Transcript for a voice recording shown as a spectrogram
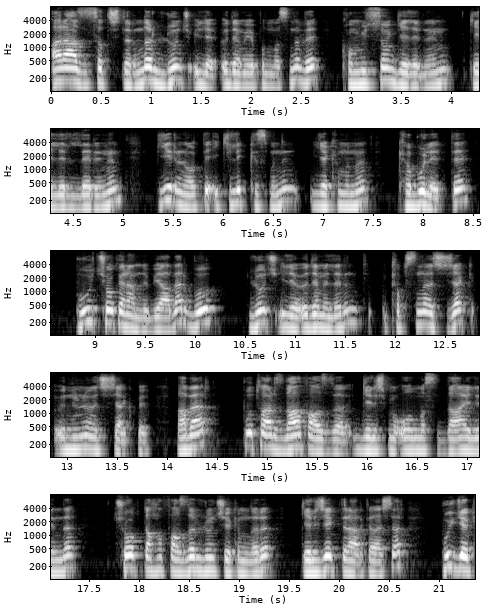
arazi satışlarında launch ile ödeme yapılmasını ve komisyon gelirinin gelirlerinin 1.2'lik kısmının yakımını kabul etti. Bu çok önemli bir haber. Bu launch ile ödemelerin kapısını açacak, önünü açacak bir haber. Bu tarz daha fazla gelişme olması dahilinde çok daha fazla launch yakımları gelecektir arkadaşlar. Bu yak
